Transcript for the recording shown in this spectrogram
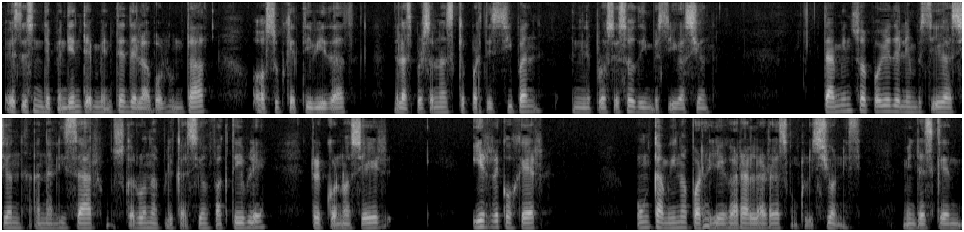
Esto es independientemente de la voluntad o subjetividad de las personas que participan en el proceso de investigación. También su apoyo de la investigación, analizar, buscar una aplicación factible, reconocer y recoger un camino para llegar a largas conclusiones mientras que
